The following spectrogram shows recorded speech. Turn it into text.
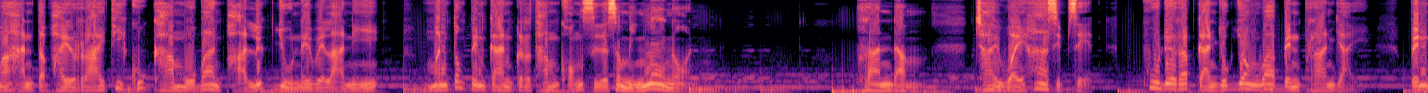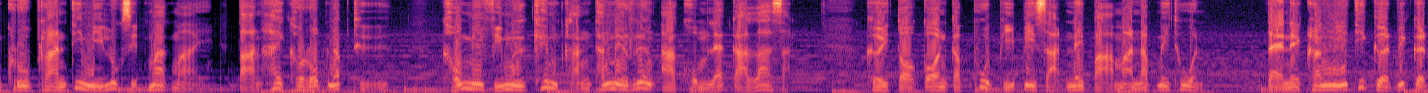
มหันตภัยร้ายที่คุกคามหมู่บ้านผาลึกอยู่ในเวลานี้ มันต้องเป็นการกระทำของเสือสมิงแน่นอน พรานดำชายวัยห้าสิบเศษ ผู้ได้รับการยกย่องว่าเป็นพรานใหญ่ เป็นครูพรานที่มีลูกศิษย์มากมาย ต่างให้เคารพนับถือ เขามีฝีมือเข้มขลังทั้งในเรื่องอาคมและการล่าสัตว์ เคยต่อกรกับพูดผีปีศาจในป่ามานับไม่ถ้วน แต่ในครั้งนี้ที่เกิดวิกฤต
